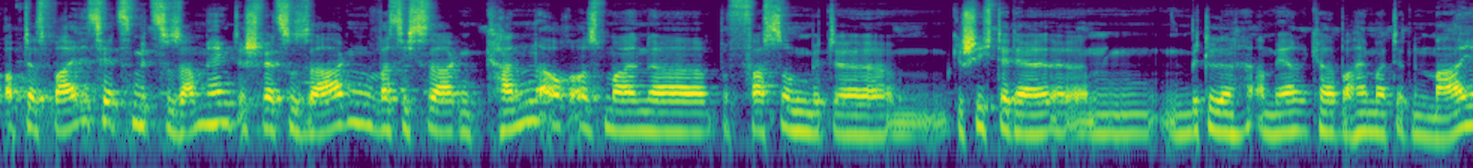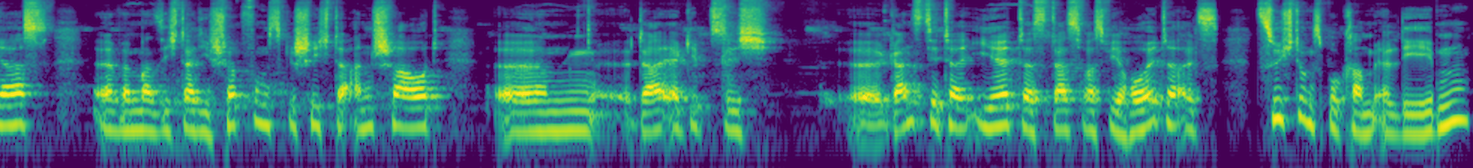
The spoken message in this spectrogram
Ob das beides jetzt mit zusammenhängt, ist schwer zu sagen. Was ich sagen kann, auch aus meiner Befassung mit der ähm, Geschichte der ähm, Mittelamerika beheimateten Mayas, äh, wenn man sich da die Schöpfungsgeschichte anschaut, ähm, da ergibt sich äh, ganz detailliert, dass das, was wir heute als Züchtungsprogramm erleben,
